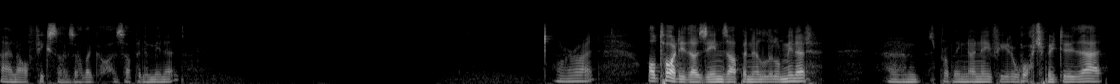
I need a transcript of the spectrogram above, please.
And I'll fix those other guys up in a minute. All right, I'll tidy those ends up in a little minute. Um, there's probably no need for you to watch me do that.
